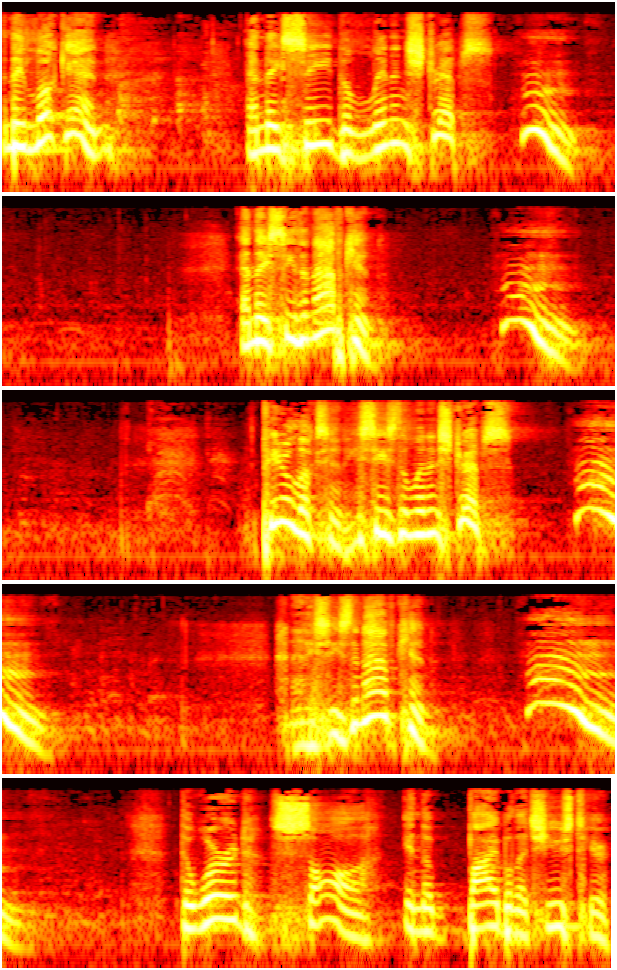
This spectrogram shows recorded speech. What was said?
and they look in and they see the linen strips. Hmm. And they see the napkin. Hmm. Peter looks in. He sees the linen strips. Hmm. And then he sees the napkin. Hmm. The word saw in the Bible that's used here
